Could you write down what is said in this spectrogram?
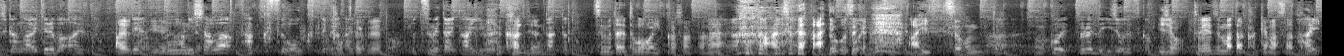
時間が空いてれば会えると。会えるとでもう2いう感じ社はファックスを送ってくださいと。送ってくれると。ちょっと冷たい対応 感じだったと。冷たいところが一箇所あったね。あいつ本当、はい。うん。これとりあえず以上ですか？以上。とりあえずまたかけますあとに、はい。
